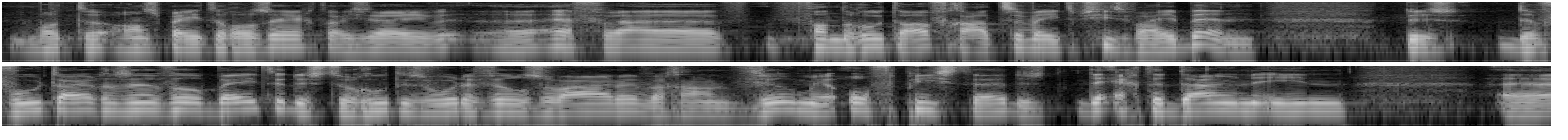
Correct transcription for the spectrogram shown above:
wat Hans-Peter al zegt, als even, eh, even van de route afgaat, ze weten precies waar je bent. Dus de voertuigen zijn veel beter. Dus de routes worden veel zwaarder. We gaan veel meer off-piste. Dus de echte duinen in. Eh,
